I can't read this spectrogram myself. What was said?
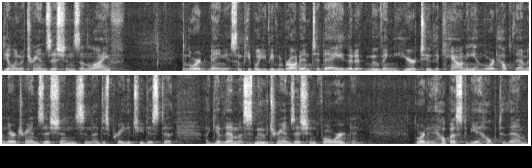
dealing with transitions in life. And Lord, many, some people you've even brought in today that are moving here to the county. And Lord, help them in their transitions. And I just pray that you just uh, uh, give them a smooth transition forward. And Lord, and help us to be a help to them.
